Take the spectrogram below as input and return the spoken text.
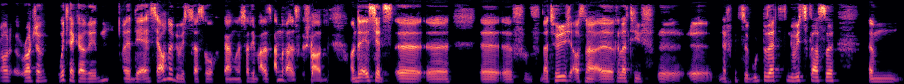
Roger Whittaker reden, äh, der ist ja auch eine Gewichtsklasse hochgegangen und es hat ihm alles andere als geschaut. Und der ist jetzt äh, äh, äh, natürlich aus einer äh, relativ äh, äh, in der Spitze gut besetzten Gewichtsklasse ähm,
